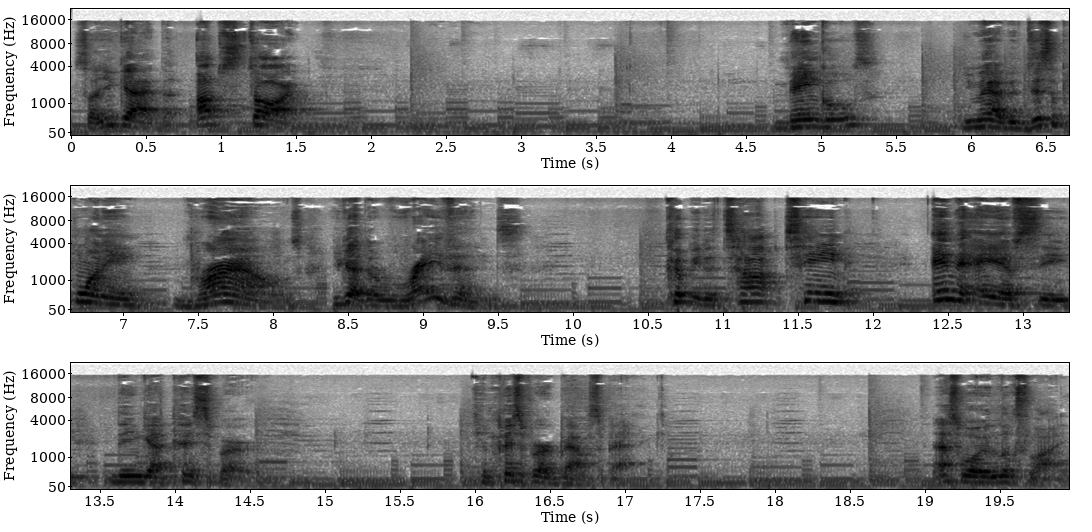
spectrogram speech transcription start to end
So you got the upstart Bengals. You have the disappointing Browns. You got the Ravens. Could be the top team in the AFC. Then you got Pittsburgh. Can Pittsburgh bounce back? That's what it looks like.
